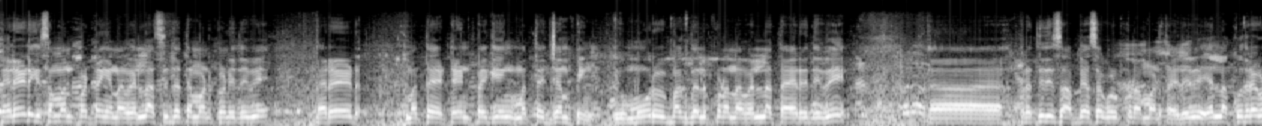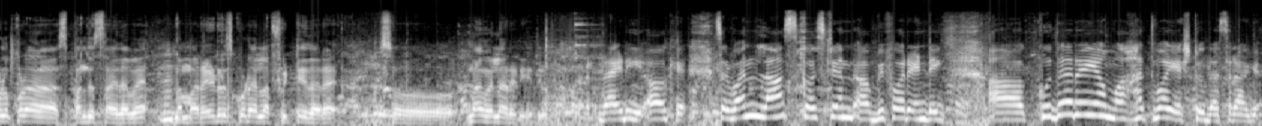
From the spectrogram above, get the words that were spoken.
ಪೆರೇಡ್ಗೆ ಸಂಬಂಧಪಟ್ಟಂಗೆ ನಾವೆಲ್ಲ ಸಿದ್ಧತೆ ಮಾಡ್ಕೊಂಡಿದ್ದೀವಿ. ಪೆರೇಡ್ ಮತ್ತು ಟೆಂಟ್ ಪೆಗಿಂಗ್ ಮತ್ತು ಜಂಪಿಂಗ್ ಇವು ಮೂರು ವಿಭಾಗದಲ್ಲೂ ಕೂಡ ನಾವೆಲ್ಲ ತಯಾರಿದ್ದೀವಿ. ಪ್ರತಿ ದಿವಸ ಅಭ್ಯಾಸಗಳು ಕೂಡ ಮಾಡ್ತಾ ಇದ್ದೀವಿ. ಎಲ್ಲ ಕುದುರೆಗಳು ಕೂಡ ಸ್ಪಂದಿಸ್ತಾ ಇದ್ದಾವೆ. ನಮ್ಮ ರೈಡರ್ಸ್ ಕೂಡ ಎಲ್ಲ ಫಿಟ್ ಇದ್ದಾರೆ ಸೊ ನಾವೆಲ್ಲ ರೆಡಿ ಇದ್ದೀವಿ. Ready okay sir one last question before ending ಕುದುರೆಯ ಮಹತ್ವ ಎಷ್ಟು ದಸರಾಗೆ?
